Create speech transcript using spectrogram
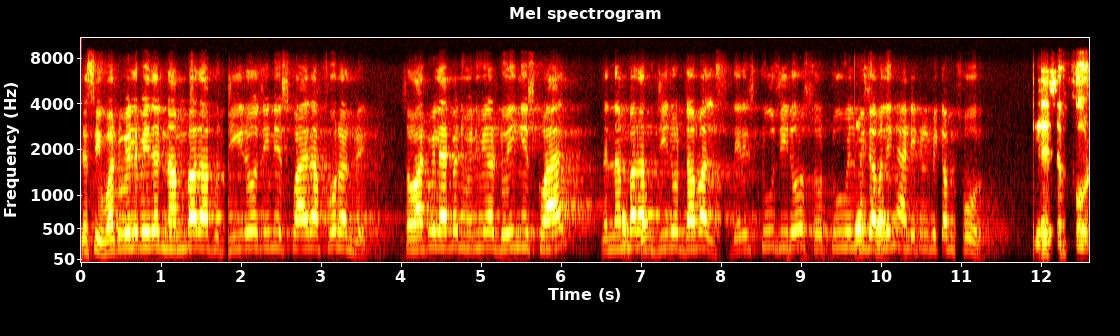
Just see what will be the number of zeros in a square of 400. So what will happen when we are doing a square? The number of zero doubles. There is two zeros, so 2 will be Yes, sir. doubling and it will become 4. Yes, sir. Four.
